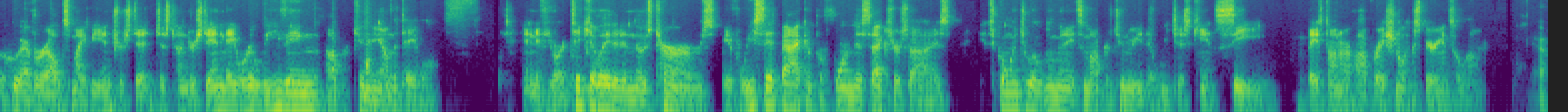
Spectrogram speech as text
or whoever else might be interested just understanding hey we're leaving opportunity on the table. And if you articulate it in those terms if we sit back and perform this exercise it's going to illuminate some opportunity that we just can't see based on our operational experience alone Yeah.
